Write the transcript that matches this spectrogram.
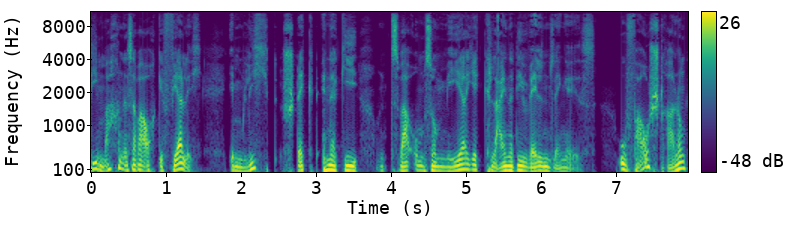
die machen es aber auch gefährlich. Im Licht steckt Energie und zwar umso mehr, je kleiner die Wellenlänge ist. UV-Strahlung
